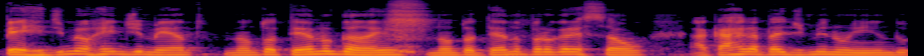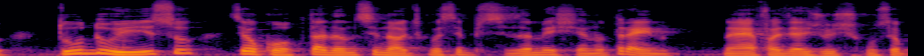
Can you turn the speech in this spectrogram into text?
perdi meu rendimento, não estou tendo ganho, não estou tendo progressão, a carga está diminuindo. Tudo isso, seu corpo está dando sinal de que você precisa mexer no treino, né? Fazer ajustes com seu,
